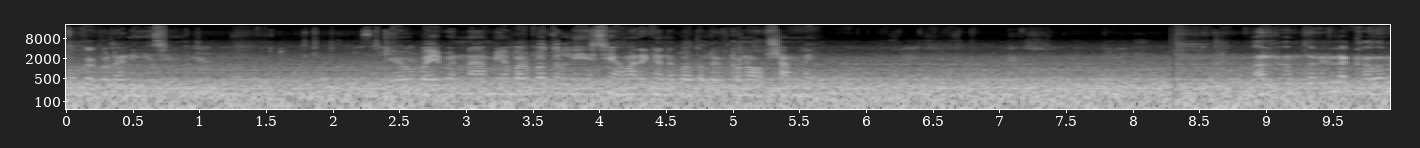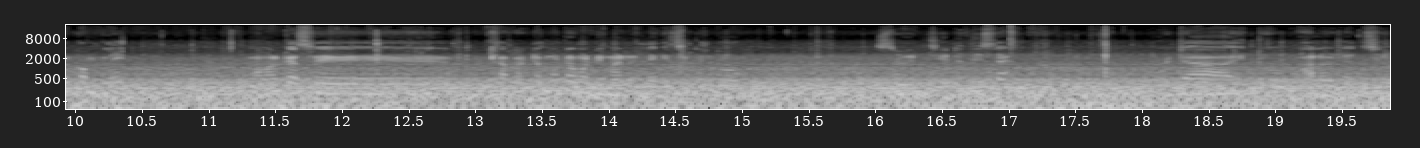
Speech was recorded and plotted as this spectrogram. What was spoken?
কোকা বোতলে নিয়েছি। কেউ পাইবেন না, আমি আবার বোতল নিয়েছি, আমার এখানে বোতলের কোনো অপশান নেই। আলহামদুলিল্লাহ, খাবার কমপ্লিট আমার কাছে খাবারটা মোটামুটি মানে লেগেছে, কিন্তু সুইট যেটা দিছে, ওইটা একটু ভালোই লাগছিল।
